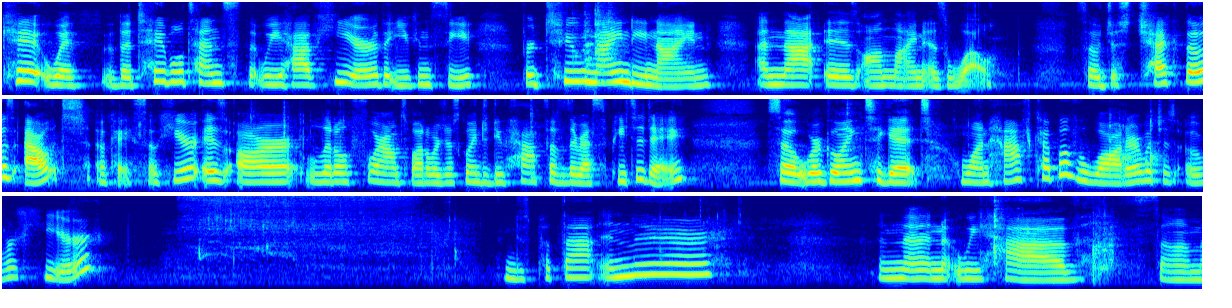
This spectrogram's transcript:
kit with the table tents that we have here that you can see for $2.99 and that is online as well. So just check those out. Okay, so here is our little four ounce bottle. We're just going to do half of the recipe today. So we're going to get one half cup of water, which is over here. And just put that in there. And then we have some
